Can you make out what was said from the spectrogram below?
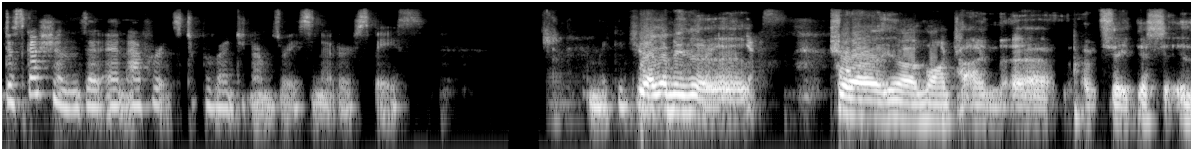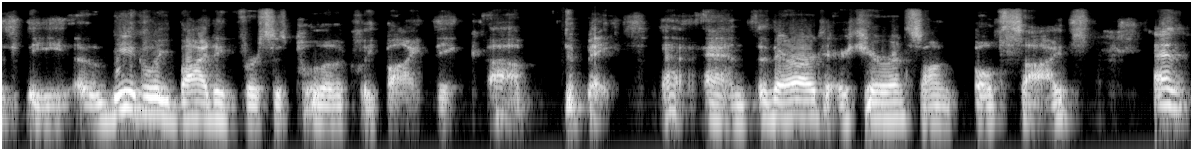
discussions and, and, efforts to prevent an arms race in outer space sure. Yeah, I mean, uh, yes. for you know a long time, uh, I would say this is the legally binding versus politically binding um, debate, uh, and there are adherents on both sides, and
